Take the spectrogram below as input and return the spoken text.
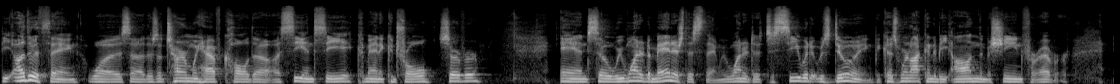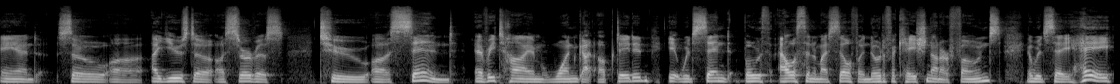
The other thing was uh, there's a term we have called a, a CNC, command and control server. And so we wanted to manage this thing. We wanted to, to see what it was doing because we're not going to be on the machine forever. And so uh, I used a, a service to uh, send every time one got updated, it would send both Allison and myself a notification on our phones. It would say, Hey,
